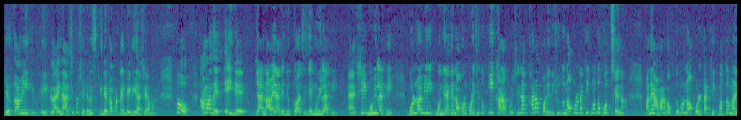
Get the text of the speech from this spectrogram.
যেহেতু আমি এই লাইনে আছি, তো সেই জন্য স্কিনের ব্যাপারটাই বেরিয়ে আসে আমার। তো আমাদের এই যে, যার নামের আগে যুক্ত আছে যে মহিলাটি হ্যাঁ সেই মহিলাটি বলল, আমি মন্দিরাকে নকল করেছি, তো কি খারাপ করেছি? না, খারাপ করেনি, শুধু নকলটা ঠিকমতো হচ্ছে না। মানে আমার বক্তব্য, নকলটা ঠিকমতো মানে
